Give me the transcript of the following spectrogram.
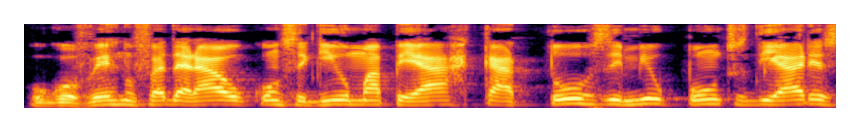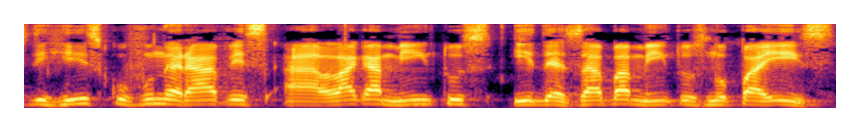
o governo federal conseguiu mapear 14 mil pontos de áreas de risco vulneráveis a alagamentos e desabamentos no país.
